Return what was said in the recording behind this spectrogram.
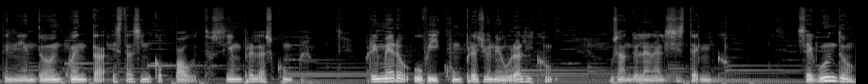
teniendo en cuenta estas cinco pautas, siempre las cumplo. Primero, ubico un precio neurálgico usando el análisis técnico. Segundo,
